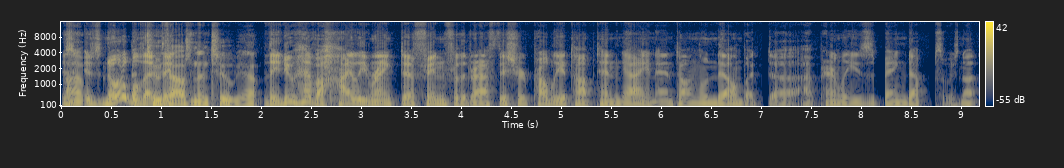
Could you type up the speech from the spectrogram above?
It's, Uh, it's notable that they, 2002. Yeah. they do have a highly ranked uh, Finn for the draft this year, probably a top ten guy in Anton Lundell, but uh, apparently he's banged up, so he's not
